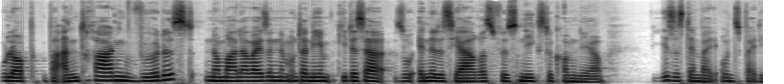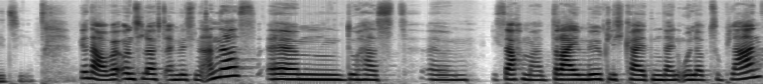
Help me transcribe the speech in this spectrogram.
Urlaub beantragen würdest? Normalerweise in einem Unternehmen geht es ja so Ende des Jahres fürs nächste kommende Jahr. Wie ist es denn bei uns bei DC? Genau, bei uns läuft ein bisschen anders. Ähm, du hast, ähm, ich sag mal, drei Möglichkeiten, deinen Urlaub zu planen.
